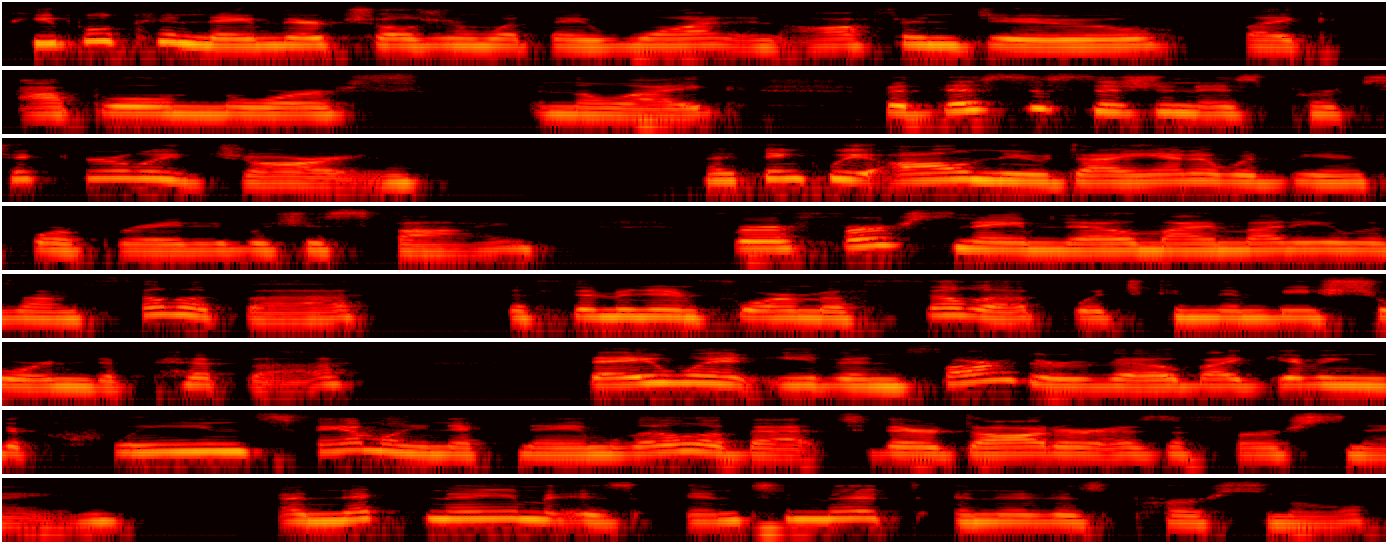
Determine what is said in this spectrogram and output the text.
People can name their children what they want and often do, like Apple, North, and the like. But this decision is particularly jarring. I think we all knew Diana would be incorporated, which is fine. For a first name, though, my money was on Philippa, the feminine form of Philip, which can then be shortened to Pippa. They went even farther, though, by giving the Queen's family nickname Lilibet to their daughter as a first name. A nickname is intimate and it is personal.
